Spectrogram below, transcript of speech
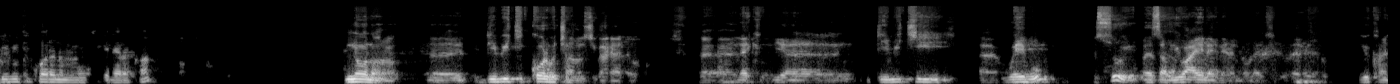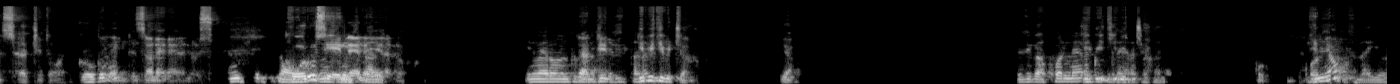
ዲቢቲ ኮርንም ስኬል ያደረገዋል። ኖ ኖ ኖ ዲቢቲ ኮር ብቻ ነው እዚህ ጋር ያለው። ላይክ የዲቢቲ ዌቡ እሱ በዛው ዩአይ ላይ ነው ያለው። ላይክ ዩ ካን ሰርች ኢት ኦን ጉግል ኤንድ እዛ ላይ ነው ያለው። እሱ ኮሩ ሲኤል ላይ ነው ያለው። ኢንቫይሮንመንቱ ጋር ዲቢቲ ብቻ ነው። እዚህ ጋር ኮር ነው ዲቢቲ ብቻ ይሄኛው ስላየው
